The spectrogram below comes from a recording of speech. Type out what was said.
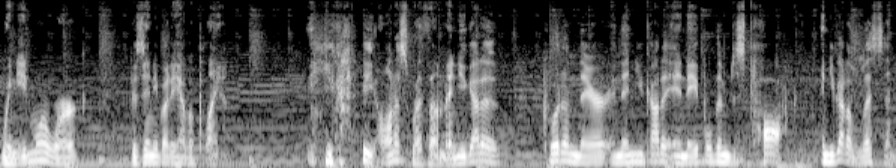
We need more work. Does anybody have a plan? You got to be honest with them and you got to put them there and then you got to enable them to talk and you got to listen.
